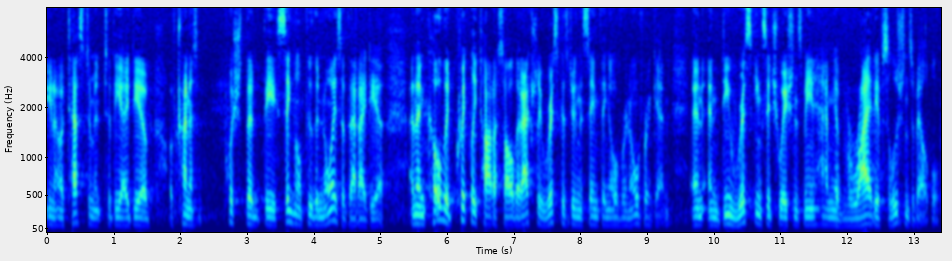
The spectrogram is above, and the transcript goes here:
you know, a testament to the idea of, of trying to push the, the signal through the noise of that idea. And then COVID quickly taught us all that actually risk is doing the same thing over and over again. And, and de risking situations mean having a variety of solutions available.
